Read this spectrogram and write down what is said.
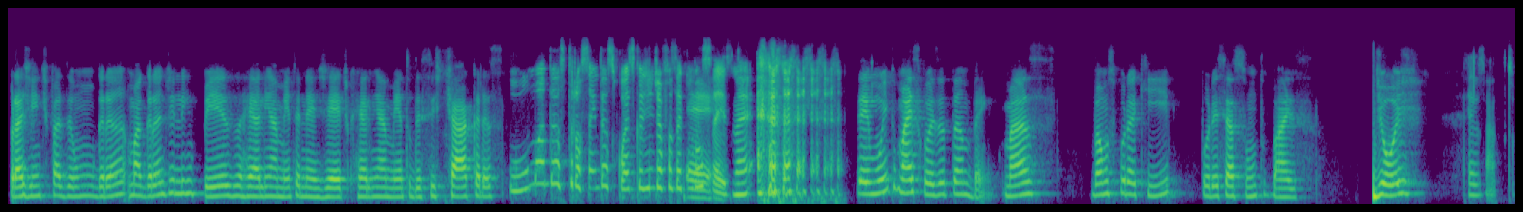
para a gente fazer um gran, uma grande limpeza, realinhamento energético, realinhamento desses chakras. Uma das trocentas coisas que a gente vai fazer com é. vocês, né? Tem muito mais coisa também, mas vamos por aqui, por esse assunto mais de hoje. Exato.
